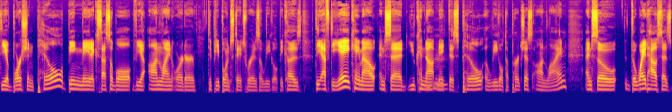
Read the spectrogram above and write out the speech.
the abortion pill being made accessible via online order to people in states where it is illegal because the FDA came out and said you cannot mm-hmm. make this pill illegal to purchase online. And so the White House has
